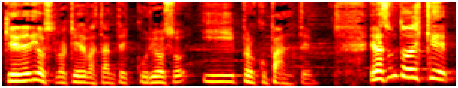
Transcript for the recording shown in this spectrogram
que de Dios, lo que es bastante curioso y preocupante. El asunto es que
